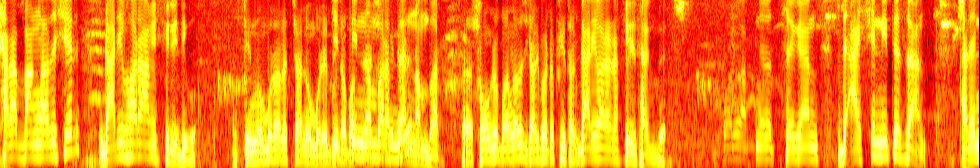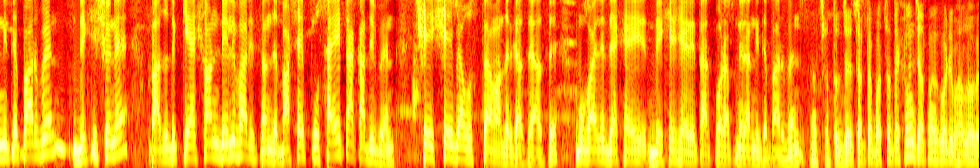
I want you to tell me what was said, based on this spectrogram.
সারা বাংলাদেশের গাড়ি ভাড়া আমি ফিরিয়ে দিব। তিন নম্বর আর চার নম্বর দুটা তিন নম্বর আর চার নম্বর। সমগ্র বাংলাদেশ গাড়ি ভাড়াটা ফ্রি থাকবে? গাড়ি ভাড়াটা ফ্রি থাকবে। আপনার হচ্ছে গান যদি আইসে নিতে চান তাহলে নিতে পারবেন। দেখে শুনে বা যদি ক্যাশ অন ডেলিভারি চান যে বাসায় পোষায় টাকা দিবেন সেই সেই ব্যবস্থা আমাদের কাছে আছে। মোবাইলে দেখাই দেখে সেরে তারপর আপনারা নিতে পারবেন। আচ্ছা তো যে চারটা বাচ্চা দেখালেন কোয়ালিটি ভালো হবে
